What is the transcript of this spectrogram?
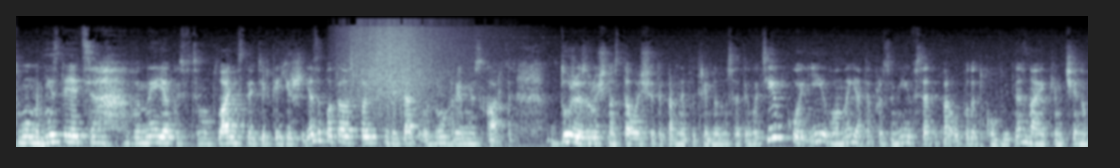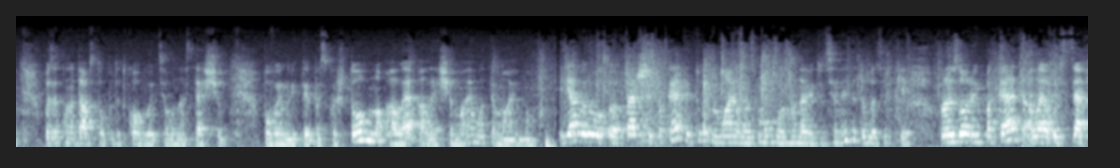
Тому мені здається, вони якось в цьому плані стають тільки гірше. Я заплатила 181 гривню з карти. Дуже зручно стало, що тепер не потрібно носити готівку, і вони, я так розумію, все тепер оподатковують. Не знаю, яким чином по законодавству оподатковується у нас те, що повинно йти безкоштовно, але але що маємо, те маємо. Я беру е, перший пакет, і тут ми маємо змогу його навіть оцінити. Тобто це такий прозорий пакет, але ось це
